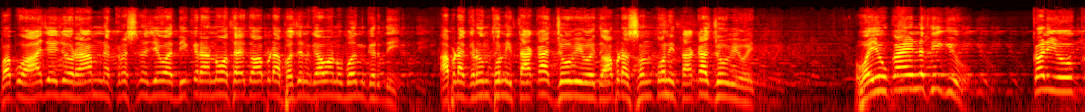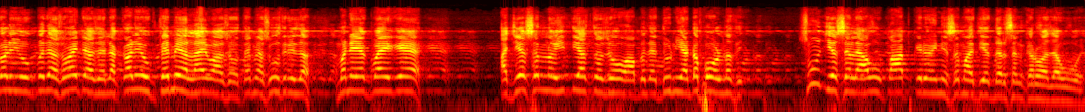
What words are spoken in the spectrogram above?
બાપુ, આજે જો રામ ને કૃષ્ણ જેવા દીકરા ન થાય તો આપણા ભજન ગાવાનું બંધ કરી દઈએ આપણા ગ્રંથોની તાકાત જોવી હોય તો આપણા સંતોની તાકાત જોવી હોય. વયું કાંઈ નથી ગયું. કળિયુગ કળિયુગ બધા સોટ્યા છે. એટલે કળિયુગ તમે લાવ્યા છો. તમે સુધરી મને એક ભાઈ કે, આ જેસલનો ઇતિહાસ તો જો, આ બધા દુનિયા ડફોળ નથી. શું જેસલે આવું પાપ કર્યો? એની સમાધિએ દર્શન કરવા જવું હોય.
